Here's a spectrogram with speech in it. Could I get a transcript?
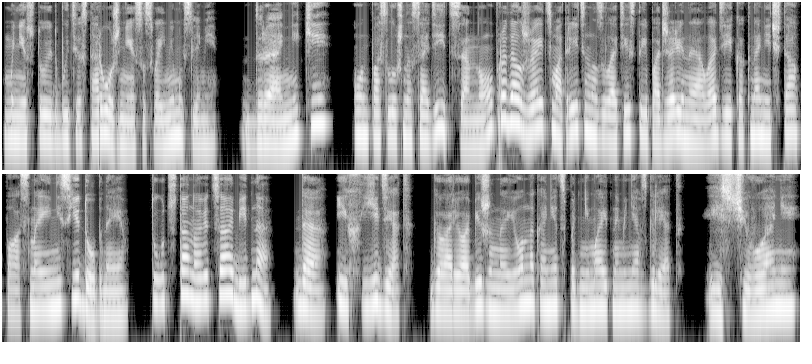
Мне стоит быть осторожнее со своими мыслями. «Дранники?» Он послушно садится, но продолжает смотреть на золотистые поджаренные оладьи как на нечто опасное и несъедобное. Тут становится обидно. Да, их едят. Говорю обиженно, и он, наконец, поднимает на меня взгляд. «Из чего они?»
